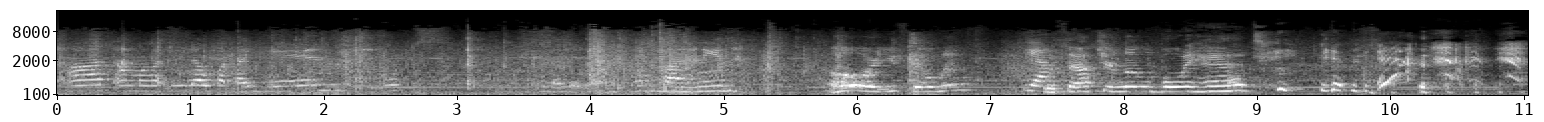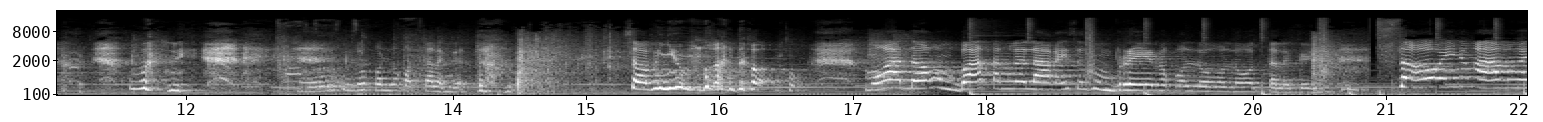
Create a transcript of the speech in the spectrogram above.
At ang mga ilaw patayin. Oops. Lang. Ay, bala na. Oh, are you filming? Yeah. Without your little boy hat? Loko-loko talaga to. Sabi niyo mukha daw ako. Mukha daw akong batang lalaki sa sombrero ko. Loko-loko talaga yun. So, ayun na nga mga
